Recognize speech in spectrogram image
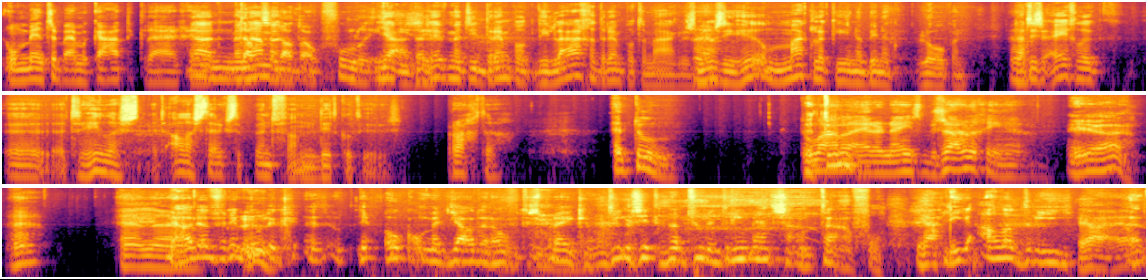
om mensen bij elkaar te krijgen. Ja, en dat name, ze dat ook voelen. In ja, dat heeft met die, drempel, die lage drempel te maken. Dus mensen die heel makkelijk hier naar binnen lopen. Dat is eigenlijk uh, het, hele, het allersterkste punt van dit cultuur. Prachtig. En toen? Toen, waren er ineens bezuinigingen. Ja. En, uh, nou, dat vind ik moeilijk. Ook om met jou daarover te spreken. Want hier zitten natuurlijk drie mensen aan tafel. Ja. Die alle drie, ja, uh,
